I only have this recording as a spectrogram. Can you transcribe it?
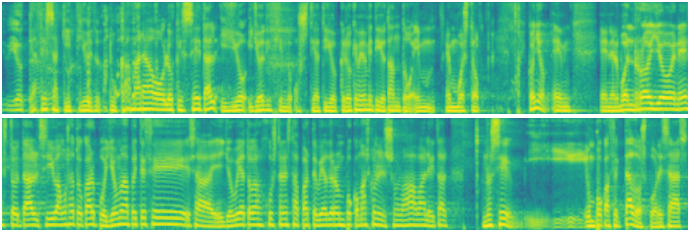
idiota? ¿Qué haces aquí, tío? ¿Tu- ¿Tu cámara o lo que sé, tal? Y yo, y yo diciendo, hostia, tío, creo que me he metido tanto en, en vuestro. Coño, en, en el buen rollo, en esto, tal, sí, vamos a tocar, pues yo me apetece. O sea, yo voy a tocar justo en esta parte, voy a durar un poco más con el solo, ah, vale, tal. No sé, y, y un poco afectados por esas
